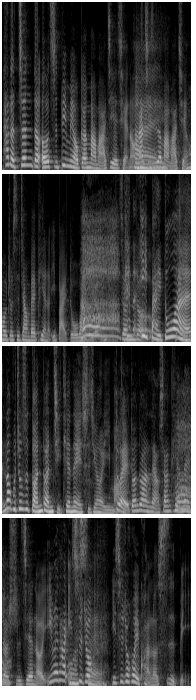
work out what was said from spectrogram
他的真的儿子并没有跟妈妈借钱哦，那其实这妈妈前后就是这样被骗了一百多万元，骗了一百多万，那不就是短短几天内时间而已吗？对，短短两三天内的时间而已，因为他一次就一次就汇款了四笔。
